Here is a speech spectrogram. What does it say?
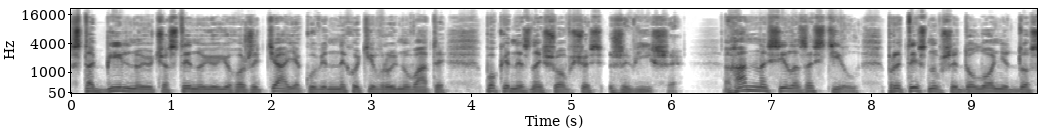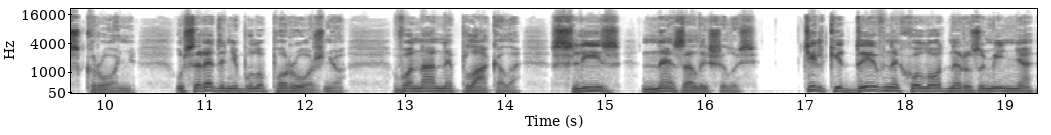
стабільною частиною його життя, яку він не хотів руйнувати, поки не знайшов щось живіше. Ганна сіла за стіл, притиснувши долоні до скронь. Усередині було порожньо. Вона не плакала, сліз не залишилось. Тільки дивне, холодне розуміння,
